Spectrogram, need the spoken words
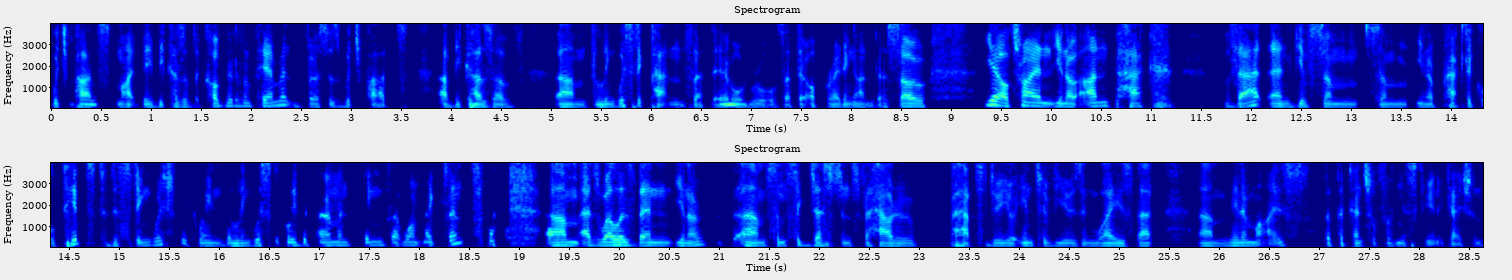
which mm-hmm. parts mm-hmm. might be because of the cognitive impairment versus which parts are because of um, the linguistic patterns that they're mm-hmm. or rules that they're operating under so yeah i'll try and you know unpack that and give some some you know practical tips to distinguish between the linguistically determined things that won't make sense um, as well as then you know um, some suggestions for how to perhaps do your interviews in ways that um, minimize the potential for miscommunication.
